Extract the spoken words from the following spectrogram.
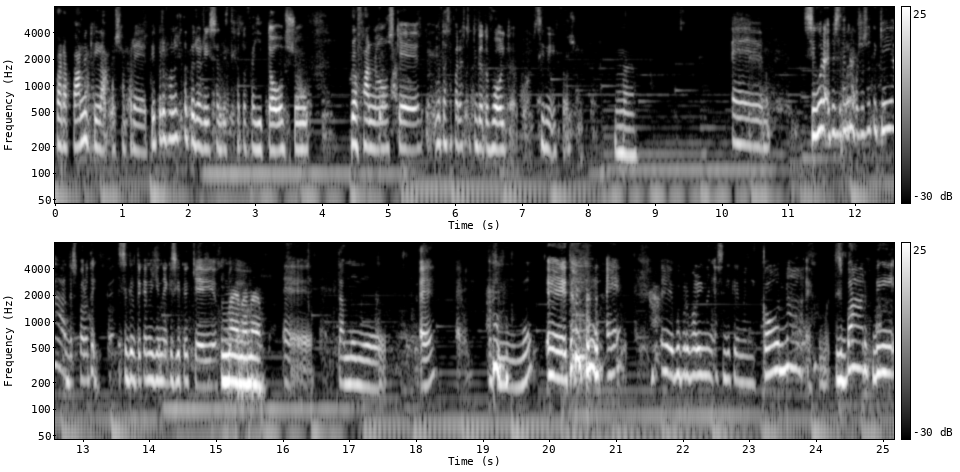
παραπάνω κιλά από όσα πρέπει. Προφανώς και θα περιορίσει αντίστοιχα το φαγητό σου. Προφανώς και μετά θα πάρει αυτή την κάτω βόλτα συνήθως. Ναι. Ε, Σίγουρα επίσης θέλω να προσθέσω ότι και οι άντρες, παρότι συγκριτικά οι γυναίκες, γιατί οκ, έχουμε Ναι, τα, ναι, ναι. ε, τα μου μου ε, όχι μου μου, ε, τα ΜΜΕ, ε, που προβάλλουν μια συγκεκριμένη εικόνα. Έχουμε τις Barbie,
